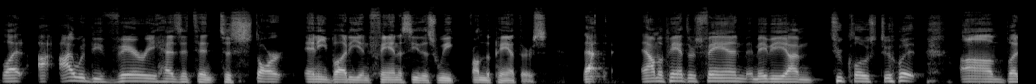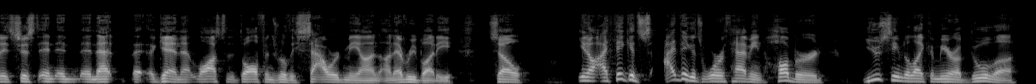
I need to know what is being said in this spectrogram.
But I, I would be very hesitant to start anybody in fantasy this week from the Panthers. That and I'm a Panthers fan, and maybe I'm too close to it. Um, but it's just and and and that again, that loss to the Dolphins really soured me on on everybody. So, you know, I think it's I think it's worth having Hubbard. You seem to like Ameer Abdullah,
